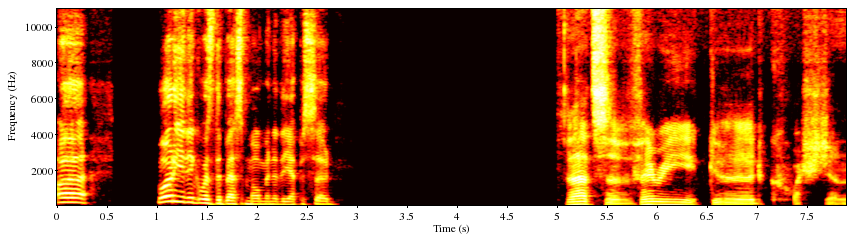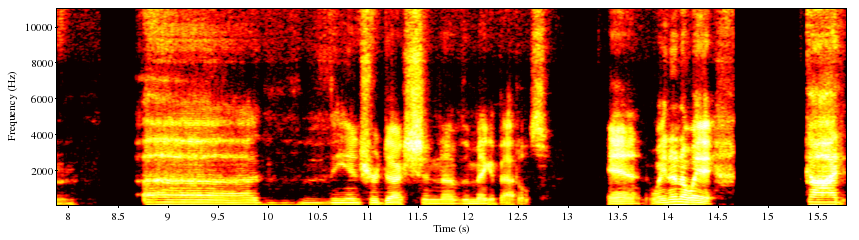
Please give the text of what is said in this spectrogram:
Uh what do you think was the best moment of the episode? That's a very good question. Uh, the introduction of the mega battles, and wait, no, no, wait, God,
